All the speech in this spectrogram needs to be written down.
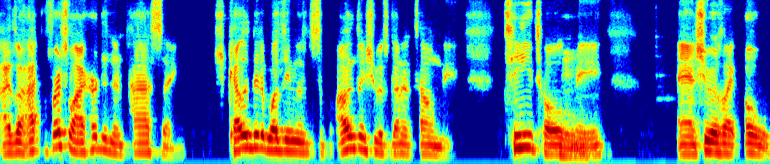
I, I first of all, I heard it in passing. Kelly did it wasn't even. I don't think she was gonna tell me. T told Hmm. me, and she was like, oh.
